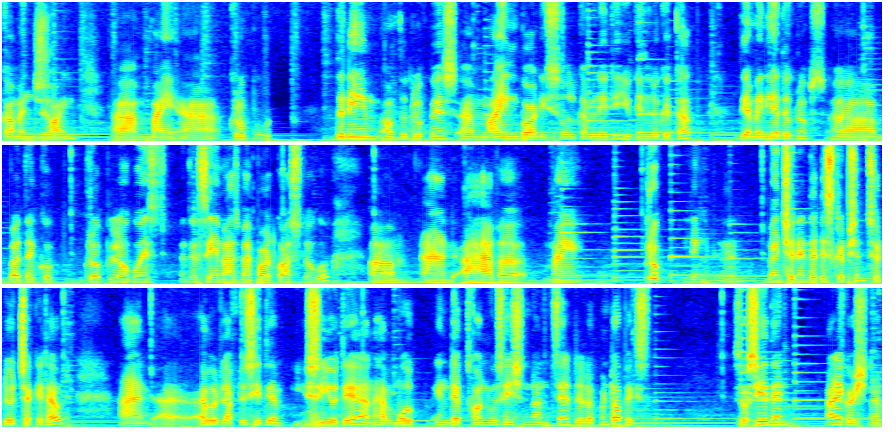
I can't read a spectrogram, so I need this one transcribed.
come and join my group. The name of the group is mind body soul community. You can look it up. There are many other groups but the group group logo is the same as my podcast logo. Um, and i have a, my group link uh, mentioned in the description so do check it out. And I, I would love to see them see you there and have more in-depth conversation on self-development topics. So see you then. Hare krishna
